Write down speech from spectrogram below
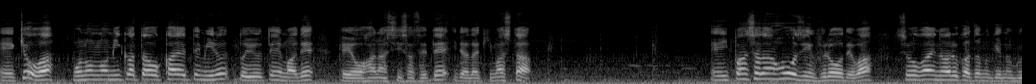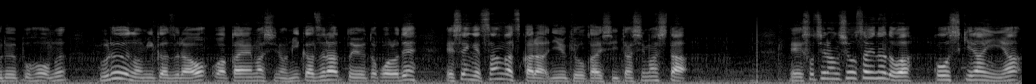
えー、今日は「ものの見方を変えてみる」というテーマで、えお話しさせていただきました。一般社団法人フローでは障害のある方向けのグループホームブルーの三日面を和歌山市の三日面というところで先月3月から入居を開始いたしました。えそちらの詳細などは公式 LINE や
